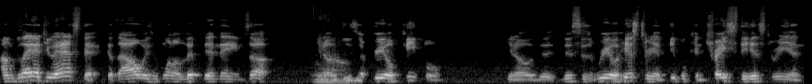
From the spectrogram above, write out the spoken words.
I'm glad you asked that because I always want to lift their names up. You know, these are real people. You know, th- this is real history, and people can trace the history and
